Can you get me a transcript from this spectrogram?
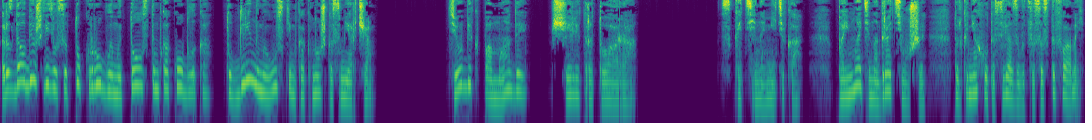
Раздолбеж виделся то круглым и толстым, как облако, то длинным и узким, как ножка смерча. Тюбик помады в щели тротуара. Скотина Митика. Поймать и надрать уши. Только неохота связываться со Стефаной.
